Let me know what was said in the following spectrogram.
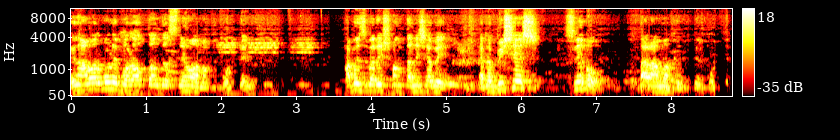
এবং আমার মনে পড়ে অত্যন্ত স্নেহ আমাকে করতেন। হাফেজ বাড়ির সন্তান হিসাবে একটা বিশেষ স্নেহ তারা আমাকে করতেন।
